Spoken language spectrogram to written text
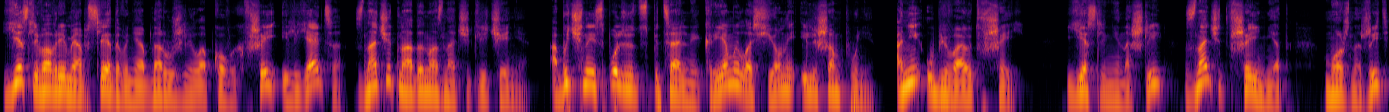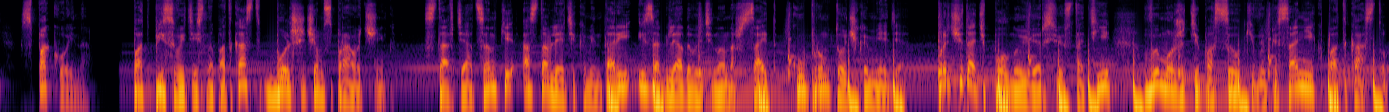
Если во время обследования обнаружили лобковых вшей или яйца, значит надо назначить лечение. Обычно используют специальные кремы, лосьоны или шампуни. Они убивают вшей. Если не нашли, значит вшей нет. Можно жить спокойно. Подписывайтесь на подкаст «Больше, чем справочник». Ставьте оценки, оставляйте комментарии и заглядывайте на наш сайт kuprum.media. Прочитать полную версию статьи вы можете по ссылке в описании к подкасту.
